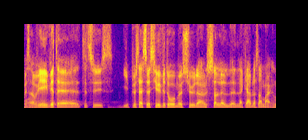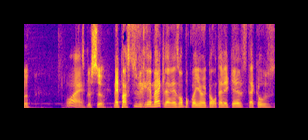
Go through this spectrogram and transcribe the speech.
Mais ça revient vite. euh, tu sais, tu- il est plus associé vite au monsieur dans le sol de la, de la cave de sa mère. là. Ouais. C'est plus ça. Mais penses-tu vraiment que la raison pourquoi il y a un compte avec elle, c'est à cause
